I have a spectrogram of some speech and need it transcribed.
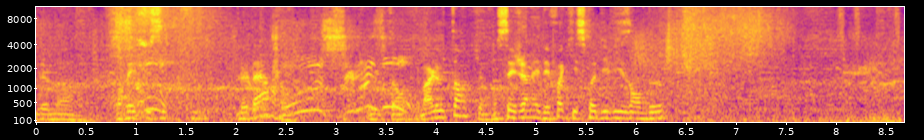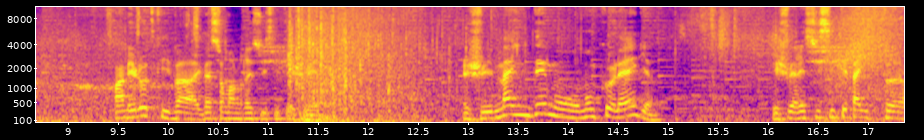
de mort. On ressuscite Le large Le temps. Bah le tank, on sait jamais, des fois qu'il se redivise en deux. Ah mais l'autre il va, il va sûrement le ressusciter. Je vais, je vais minder mon, mon collègue et je vais ressusciter Piper.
